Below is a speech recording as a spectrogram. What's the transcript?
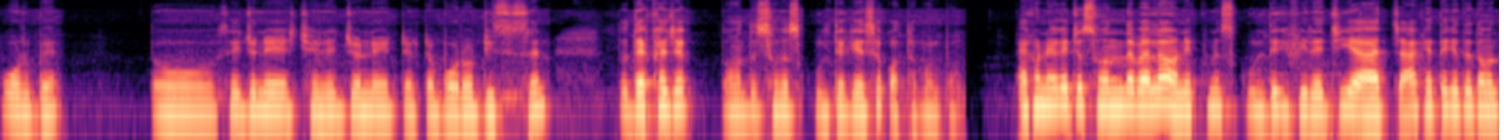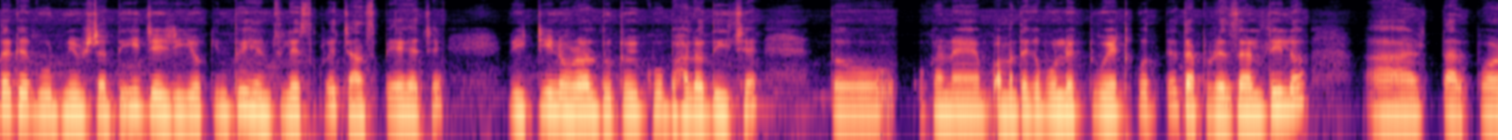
পড়বে। তো সেই জন্যে ছেলের জন্য এটা একটা বড় ডিসিশন তো দেখা যাক তোমাদের সঙ্গে স্কুল থেকে এসে কথা বলব। এখন হয়ে গেছে সন্ধ্যাবেলা, অনেকক্ষণ স্কুল থেকে ফিরেছি আর চা খেতে খেতে তোমাদেরকে গুড নিউজটা দিই যে রিও কিন্তু হেমসিল স্কুলে চান্স পেয়ে গেছে। রিটিন ওরাল দুটোই খুব ভালো দিয়েছে। তো ওখানে আমাদেরকে বলল একটু ওয়েট করতে, তারপর রেজাল্ট দিল। আর তারপর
